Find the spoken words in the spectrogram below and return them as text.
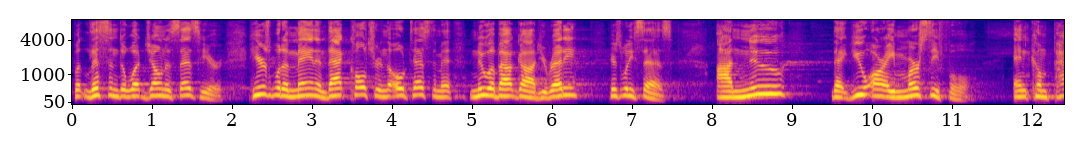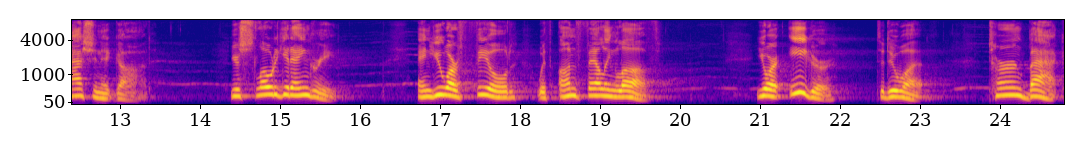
But listen to what Jonah says here. Here's what a man in that culture in the Old Testament knew about God. You ready? Here's what he says I knew that you are a merciful and compassionate God. You're slow to get angry, and you are filled with unfailing love. You are eager to do what? Turn back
